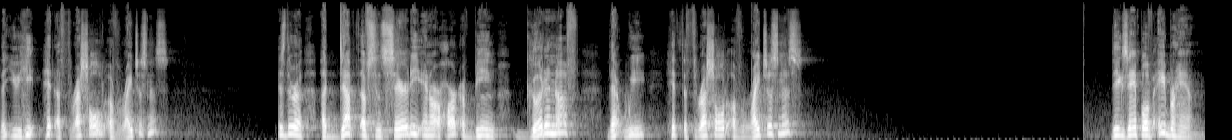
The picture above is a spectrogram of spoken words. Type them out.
that you hit a threshold of righteousness? Is there a, a depth of sincerity in our heart of being good enough that we hit the threshold of righteousness? The example of Abraham,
